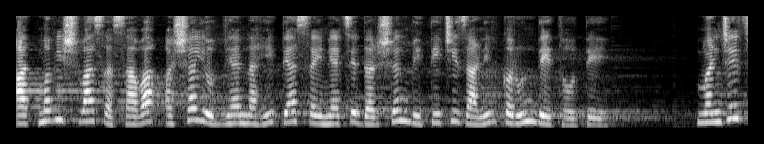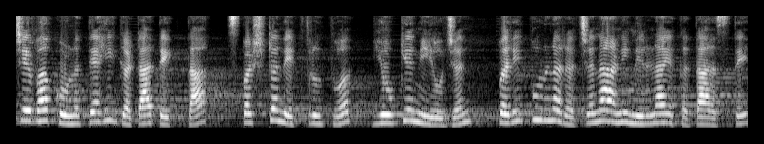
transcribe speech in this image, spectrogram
आत्मविश्वास असावा अशा योद्ध्यांनाही त्या सैन्याचे दर्शन भीतीची जाणीव करून देत होते. म्हणजेच जेव्हा कोणत्याही गटात एकता स्पष्ट नेतृत्व योग्य नियोजन परिपूर्ण रचना आणि निर्णायकता असते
